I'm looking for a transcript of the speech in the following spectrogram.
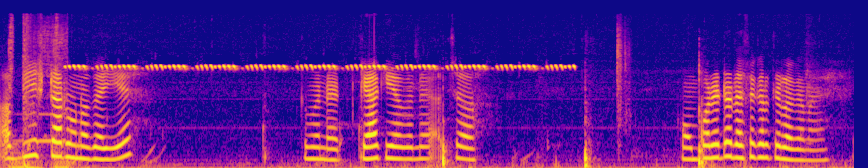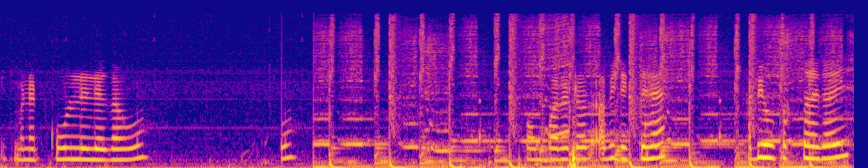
अभी स्टार्ट होना चाहिए। तो मैंने क्या किया मैंने? अच्छा। कंपरेटर ऐसे करके लगाना है। एक मिनट कूल ले लेता हूँ। कंपरेटर अभी देखते हैं। अभी हो सकता है गाइस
